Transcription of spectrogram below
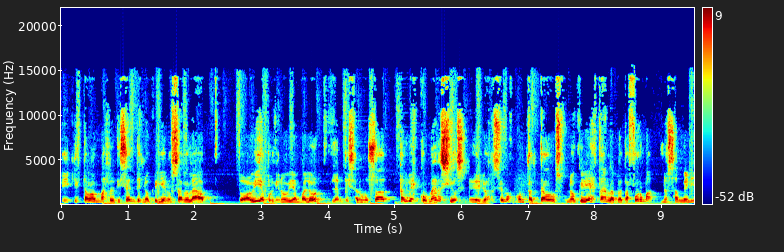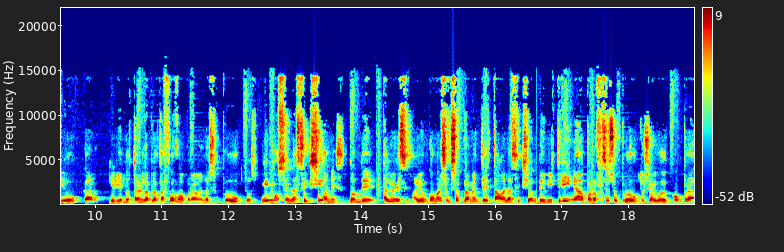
que, que estaban más reticentes no querían usar la app todavía porque no veían valor, la empezaron a usar. Tal vez comercios, eh, los hemos contactado, no querían estar en la plataforma, nos han venido a buscar queriendo estar en la plataforma para vender sus productos. Vimos en las secciones donde tal vez había un comercio que solamente estaba en la sección de vitrina para ofrecer sus productos y algo de compra,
